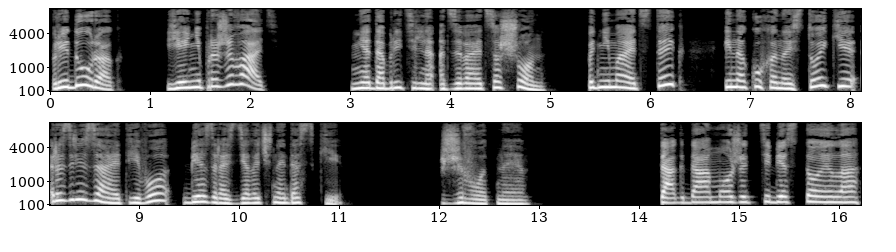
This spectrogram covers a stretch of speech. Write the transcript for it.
Придурок, ей не проживать. Неодобрительно отзывается Шон, поднимает стейк и на кухонной стойке разрезает его без разделочной доски. Животное. Тогда, может, тебе стоило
